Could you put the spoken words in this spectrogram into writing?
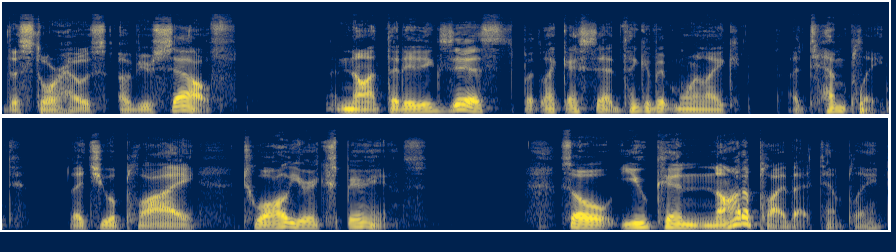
the storehouse of yourself. Not that it exists, but like I said, think of it more like a template that you apply to all your experience. So you can not apply that template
